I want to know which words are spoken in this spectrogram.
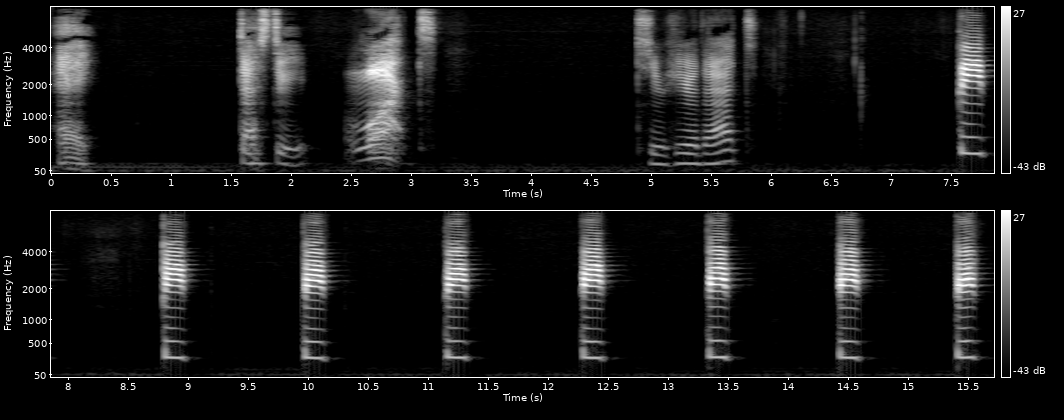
Hey, Dusty. What? Do you hear that? Beep beep, beep, beep, beep, beep, beep, beep.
